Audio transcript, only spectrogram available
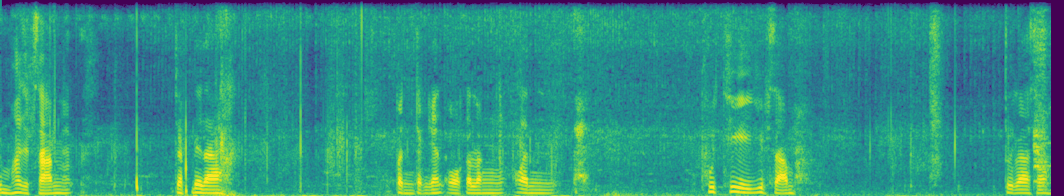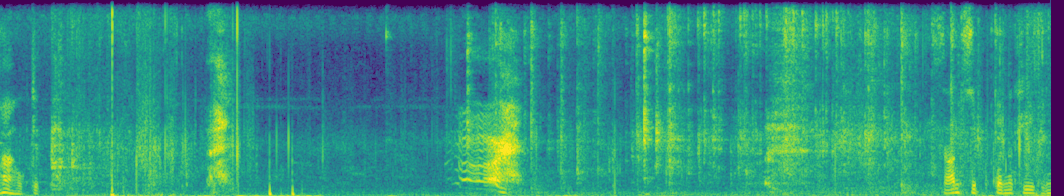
ทุ่มห้าสิบสามเนะครับจับเวลา ปั่นจักรยานออกกำลังวันพุธที่ยี่สิบสามตุลาสองห้าหกเจ็ดสามสิบกว่านาทีถึง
